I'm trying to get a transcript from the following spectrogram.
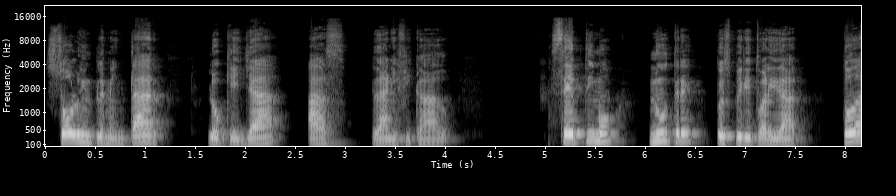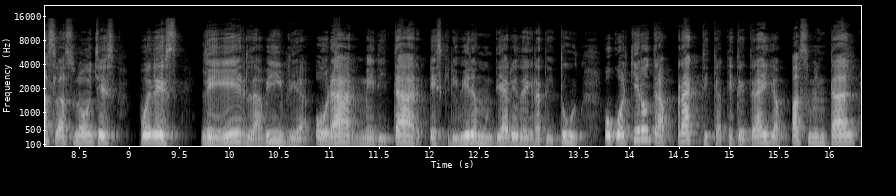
solo implementar lo que ya has planificado. Séptimo, nutre tu espiritualidad. Todas las noches puedes leer la Biblia, orar, meditar, escribir en un diario de gratitud o cualquier otra práctica que te traiga paz mental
